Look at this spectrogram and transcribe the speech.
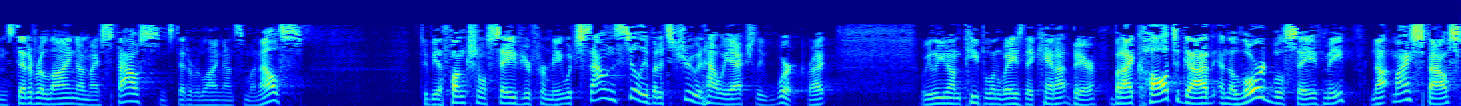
Instead of relying on my spouse, instead of relying on someone else, to be a functional Savior for me, which sounds silly, but it's true in how we actually work, right? We lean on people in ways they cannot bear. But I call to God, and the Lord will save me, not my spouse,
